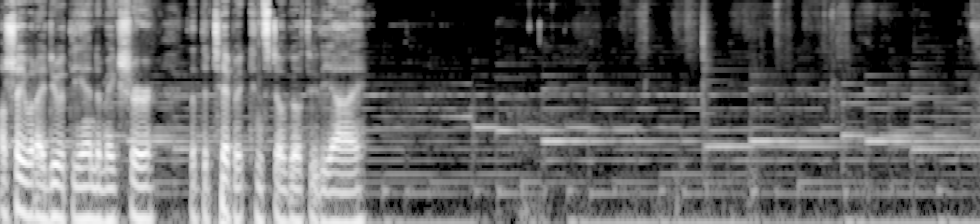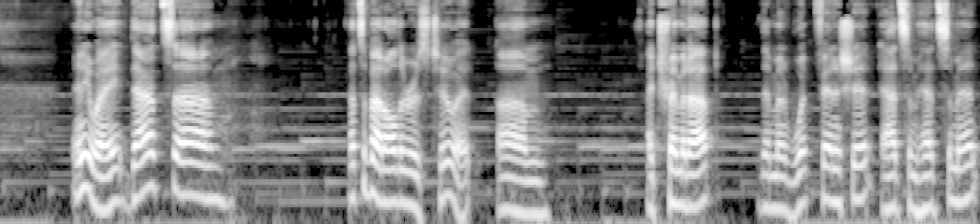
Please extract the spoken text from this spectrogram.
I'll show you what I do at the end to make sure that the tippet can still go through the eye. Anyway, that's uh, that's about all there is to it. Um, I trim it up, then I'm gonna whip finish it, add some head cement,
